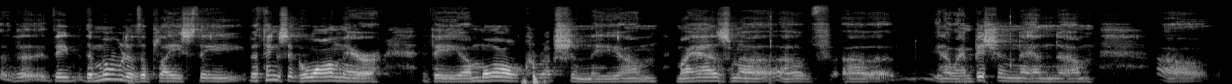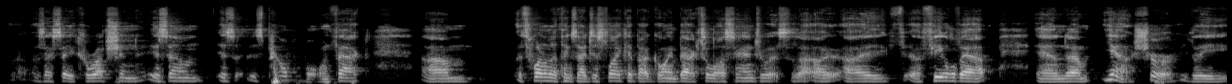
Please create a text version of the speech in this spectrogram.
the, the the mood of the place, the the things that go on there, the uh, moral corruption, the um, miasma of uh, you know, ambition and, um, uh, as I say, corruption is um, is, is palpable. In fact, um, it's one of the things I dislike about going back to Los Angeles. I, I feel that, and um, yeah, sure, the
